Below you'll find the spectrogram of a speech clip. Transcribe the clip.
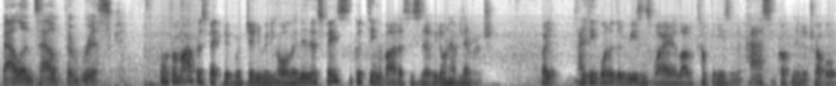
balance out the risk? Well, from our perspective, we're generally all in in that space. The good thing about us is that we don't have leverage right? I think one of the reasons why a lot of companies in the past have gotten into trouble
